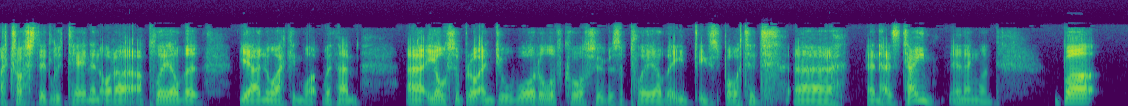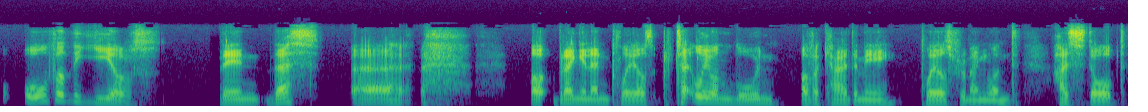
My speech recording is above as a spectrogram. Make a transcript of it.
a trusted lieutenant or a, a player that yeah I know I can work with him. Uh, he also brought in Joe Worrall, of course, who was a player that he, he spotted uh, in his time in England. But over the years, then this uh, uh bringing in players, particularly on loan, of academy players from England has stopped.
